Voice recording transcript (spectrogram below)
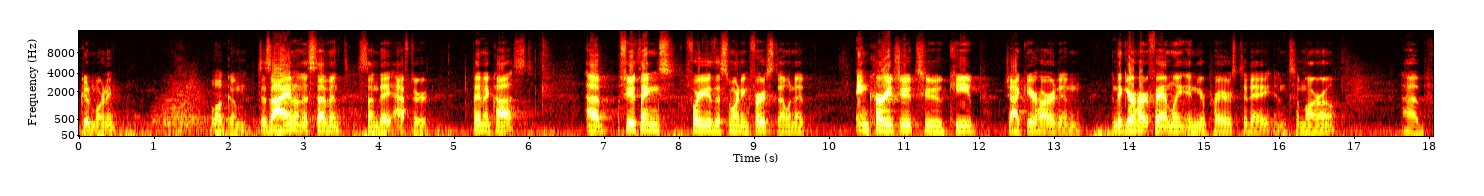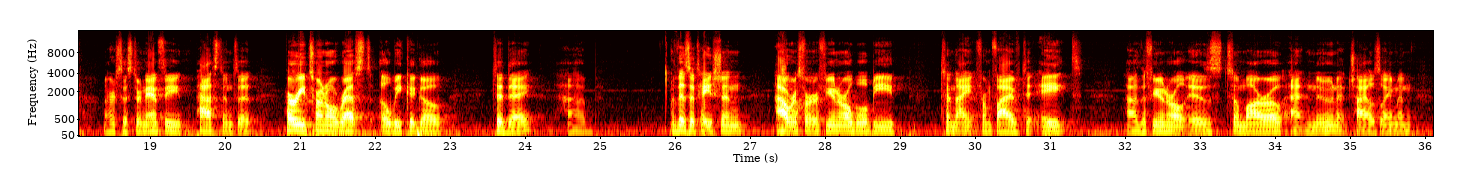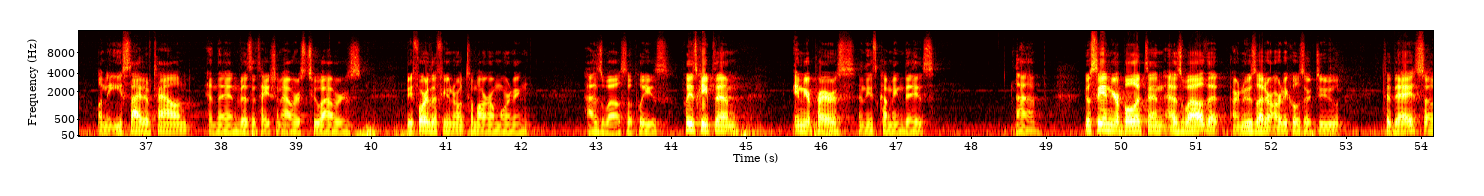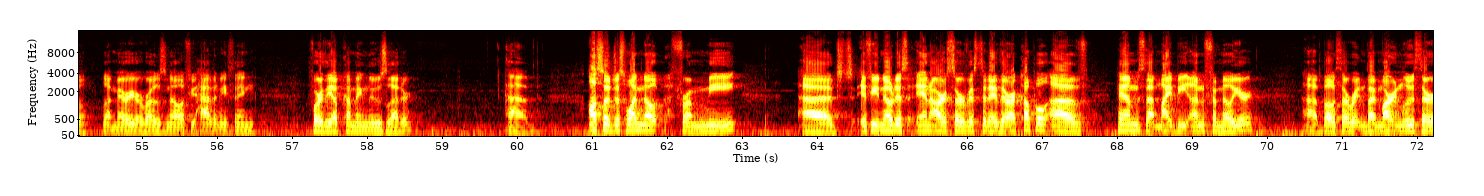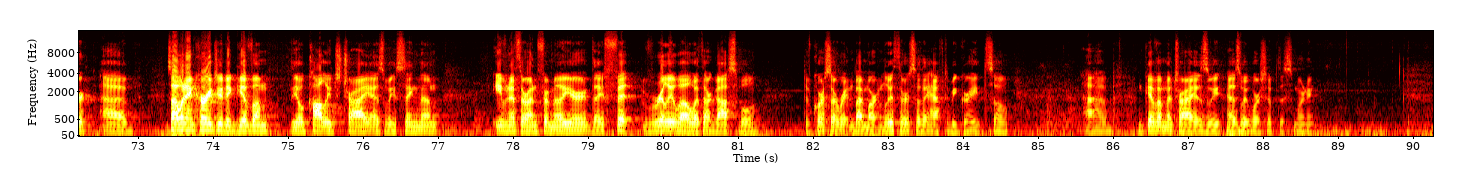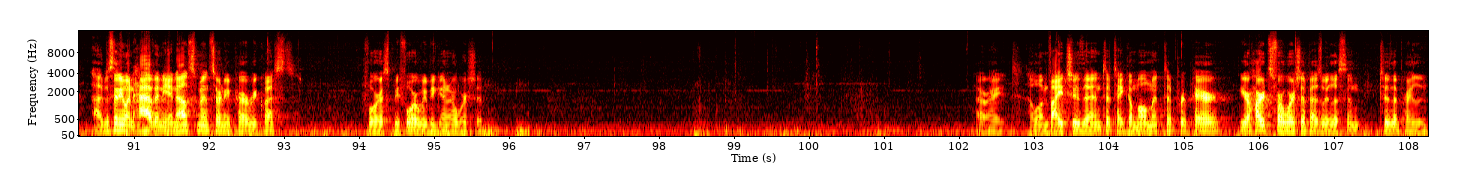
Good morning. Welcome to Zion on the seventh Sunday after Pentecost. Uh, a few things for you this morning. First, I want to encourage you to keep Jack Gearhart and, and the Gearhart family in your prayers today and tomorrow. Uh, our sister Nancy passed into her eternal rest a week ago today. Uh, visitation hours for her funeral will be tonight from 5 to 8. Uh, the funeral is tomorrow at noon at Chiles Laman on the east side of town, and then visitation hours two hours before the funeral tomorrow morning as well. So please, please keep them in your prayers in these coming days. Uh, you'll see in your bulletin as well that our newsletter articles are due today, so let Mary or Rose know if you have anything for the upcoming newsletter. Uh, also, just one note from me. Uh, if you notice in our service today, there are a couple of hymns that might be unfamiliar. Uh, both are written by Martin Luther. Uh, so I want to encourage you to give them the old college try as we sing them. Even if they're unfamiliar, they fit really well with our gospel. Of course, they're written by Martin Luther, so they have to be great. So uh, give them a try as we, as we worship this morning. Uh, does anyone have any announcements or any prayer requests for us before we begin our worship? All right. I will invite you then to take a moment to prepare your hearts for worship as we listen to the prelude.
